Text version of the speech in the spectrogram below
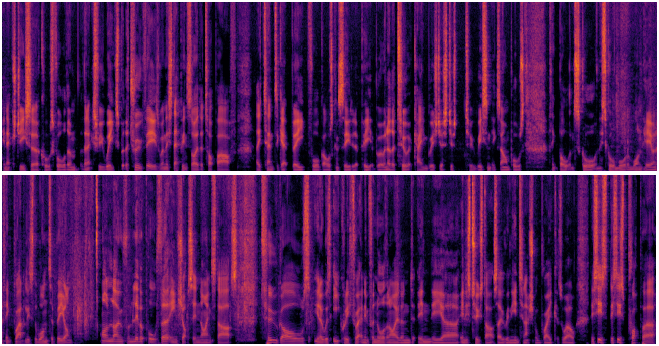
in XG circles for them the next few weeks. But the truth is, when they step inside the top half, they tend to get beat. Four goals conceded at Peterborough, another two at Cambridge. Just just two recent examples. I think Bolton score, and they score more than one here. And I think Bradley's the one to be on on loan from Liverpool, 13 shots in nine starts, two goals. You know, was equally threatening for Northern Ireland in the uh, in his two starts over in the international break as well. This is this is proper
